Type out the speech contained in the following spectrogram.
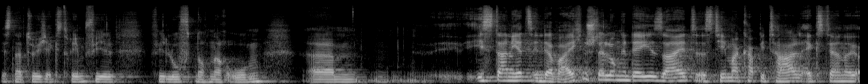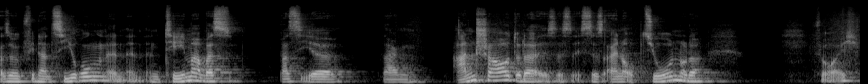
ist natürlich extrem viel, viel Luft noch nach oben. Ähm, ist dann jetzt in der Weichenstellung, in der ihr seid, das Thema Kapital, externe, also Finanzierung ein, ein Thema, was, was ihr sagen anschaut oder ist es, ist das eine Option oder für euch?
